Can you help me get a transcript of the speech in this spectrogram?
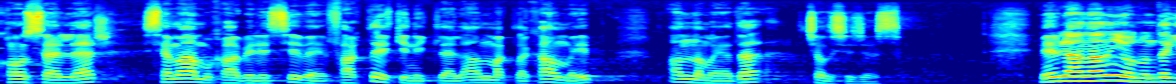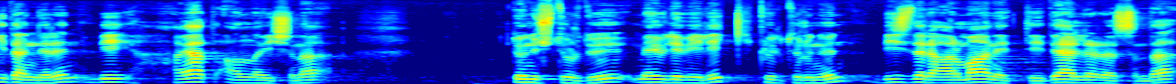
konserler, sema mukabelesi ve farklı etkinliklerle anmakla kalmayıp anlamaya da çalışacağız. Mevlana'nın yolunda gidenlerin bir hayat anlayışına dönüştürdüğü Mevlevilik kültürünün bizlere armağan ettiği değerler arasında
